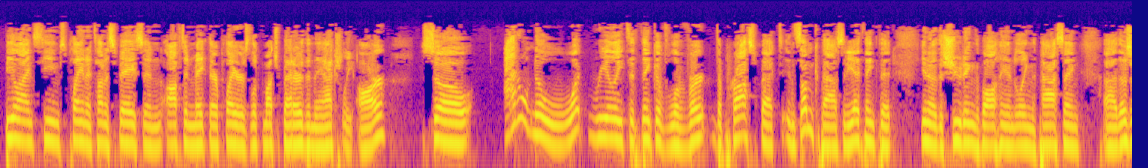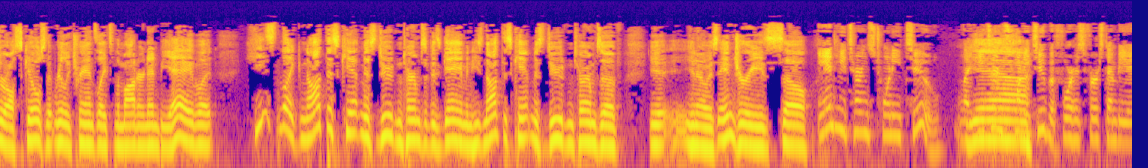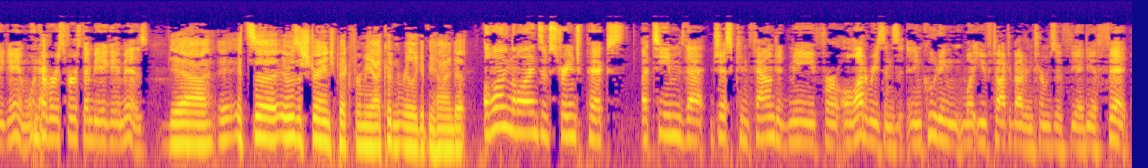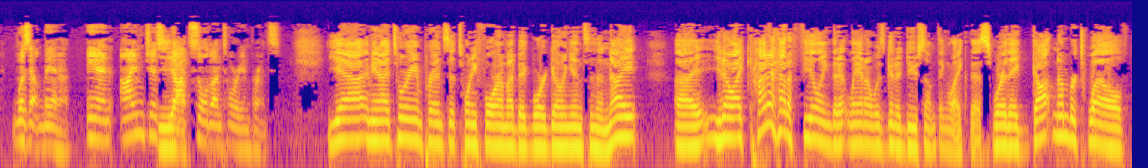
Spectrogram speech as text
Beilein's teams play in a ton of space and often make their players look much better than they actually are. So I don't know what really to think of Levert, the prospect, in some capacity. I think that, you know, the shooting, the ball handling, the passing, uh, those are all skills that really translate to the modern NBA, but he's like not this can't miss dude in terms of his game, and he's not this can't miss dude in terms of, you, you know, his injuries. So, And he turns 22. Like, he Yeah. turns 22 before his first NBA game, whenever his first NBA game is. yeah, it- it's a, it was a strange pick for me. I couldn't really get behind it. Along the lines of strange picks, a team that just confounded me for a lot of reasons, including what you've talked about in terms of the idea of fit, was Atlanta. And I'm just Yeah. not sold on Taurean Prince. Yeah, I mean, I had Taurean Prince at 24 on my big board going into the night. Uh, you know, I kind of had a feeling that Atlanta was going to do something like this, where they got number 12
